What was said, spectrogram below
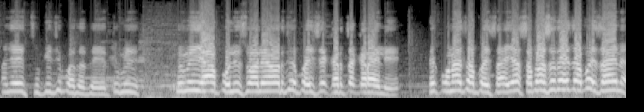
म्हणजे चुकीची पद्धत आहे. तुम्ही तुम्ही या पोलीसवाल्यावर जे पैसे खर्च करायले ते कोणाचा पैसा आहे? या सभासदाचा पैसा आहे ना.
